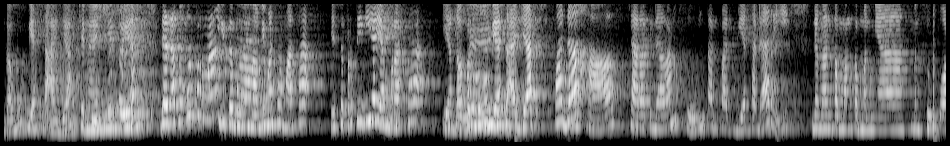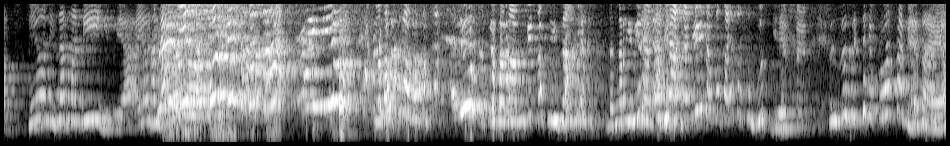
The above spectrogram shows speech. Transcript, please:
gak bu, biasa aja, cenah gitu ya. Dan aku pun pernah gitu mengalami masa-masa ya seperti dia yang merasa ya nggak perlu biasa aja. Padahal secara tidak langsung tanpa dia sadari dengan teman-temannya mensupport ayo Nizar mandi gitu ya. Ayo Nizar. Gak apa-apa, gak apa-apa. Gak apa-apa, mungkin pas Niza denger ini nanti dia akan ini nama saya tersebut gitu. Terus terus. Keceplosan ya saya.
